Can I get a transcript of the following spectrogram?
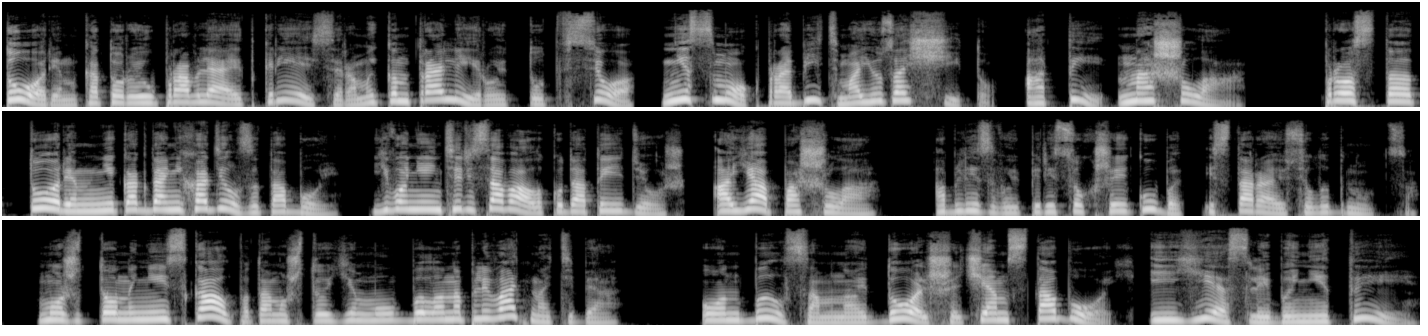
Торин, который управляет крейсером и контролирует тут все, не смог пробить мою защиту. А ты нашла. Просто Торин никогда не ходил за тобой. Его не интересовало, куда ты идешь. А я пошла. Облизываю пересохшие губы и стараюсь улыбнуться. Может, он и не искал, потому что ему было наплевать на тебя? Он был со мной дольше, чем с тобой. И если бы не ты...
